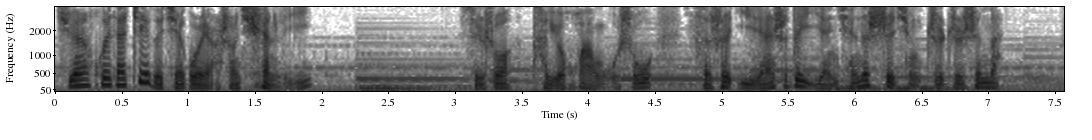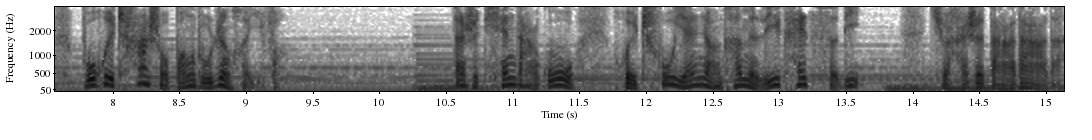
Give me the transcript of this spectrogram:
居然会在这个节骨眼上劝离。虽说他与华五叔此时已然是对眼前的事情置之身外，不会插手帮助任何一方，但是田大姑会出言让他们离开此地，却还是大大的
